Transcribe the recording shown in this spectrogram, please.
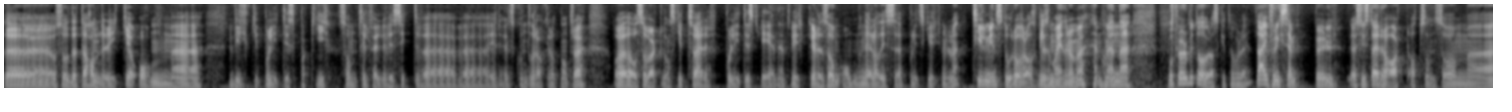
Det, altså dette handler ikke om eh, hvilket politisk parti som tilfeldigvis sitter ved, ved, i regjeringskontoret akkurat nå, tror jeg. Og det har også vært ganske tverrpolitisk enighet, virker det som, om en del av disse politiske virkemidlene. Til min store overraskelse, må jeg innrømme. Men, eh, Hvorfor har du blitt overrasket over det? Nei, f.eks. Jeg syns det er rart at sånn som eh,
